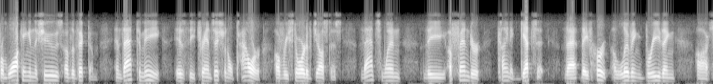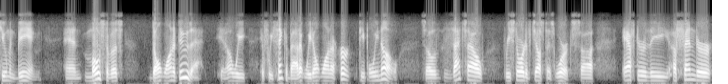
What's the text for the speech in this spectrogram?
from walking in the shoes of the victim. And that, to me, is the transitional power of restorative justice. That's when the offender kind of gets it that they've hurt a living, breathing uh, human being, and most of us don't want to do that. You know, we if we think about it, we don't want to hurt people we know. So that's how restorative justice works. Uh, after the offender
